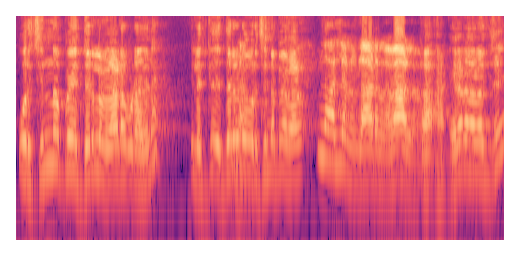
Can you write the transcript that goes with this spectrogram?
ஒரு சின்ன பையன் தெருல விளையாடக்கூடாதுன்னு? இல்ல தெ- தெருல ஒரு சின்ன பையன் விளையாட விளாடலாம் விளாடலாம் விளாடலாம் ஆ, ஆ. என்னடா நடந்துச்சு.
